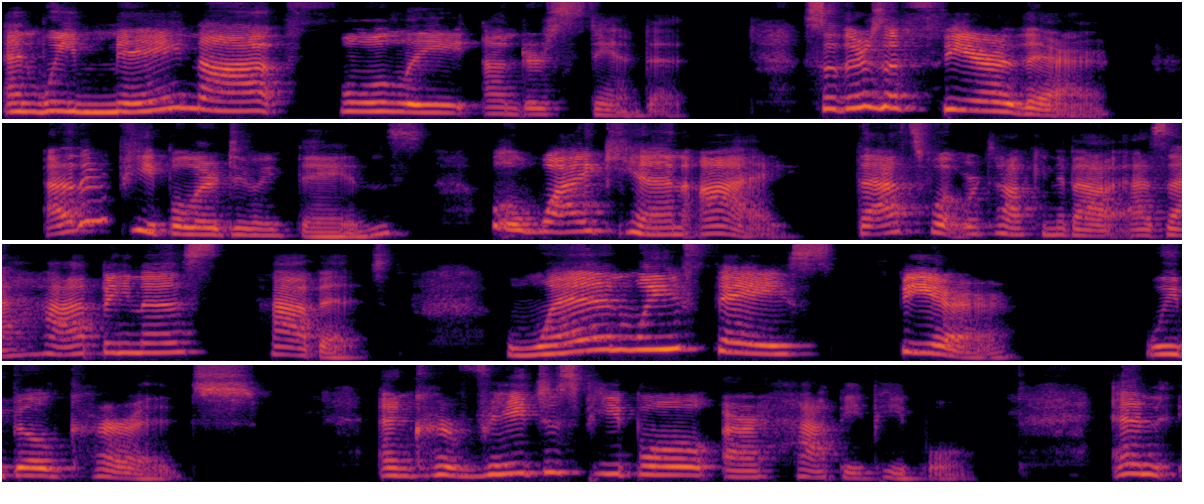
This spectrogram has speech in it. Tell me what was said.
And we may not fully understand it. So there's a fear there. Other people are doing things. Well, why can't I? That's what we're talking about as a happiness habit. When we face fear, we build courage. And courageous people are happy people. And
